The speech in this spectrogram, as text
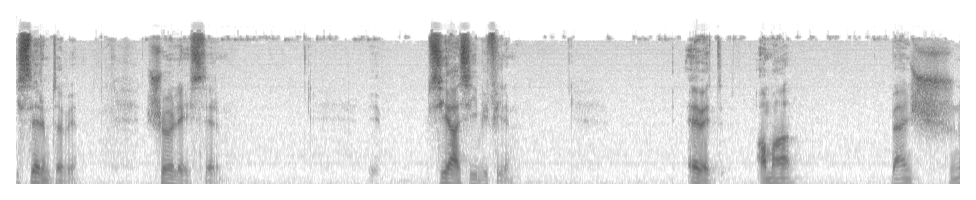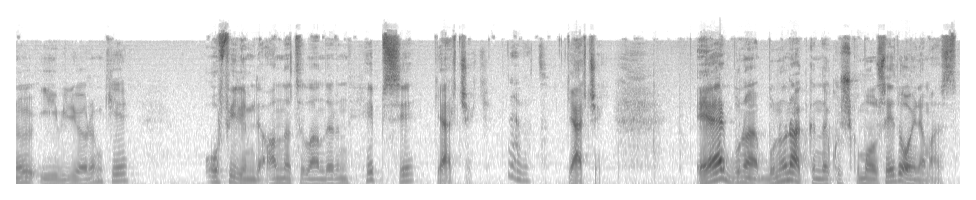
İsterim tabii. Şöyle isterim. Siyasi bir film. Evet ama ben şunu iyi biliyorum ki o filmde anlatılanların hepsi gerçek. Evet. Gerçek. Eğer buna bunun hakkında kuşkum olsaydı oynamazdım.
